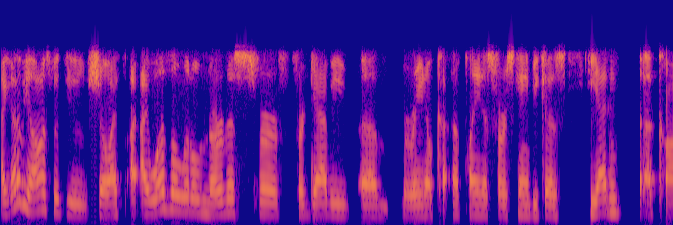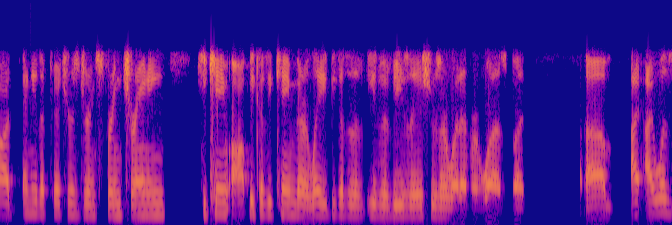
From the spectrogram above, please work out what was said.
I got to be honest with you, Show. I, I I was a little nervous for for Gabby um, Moreno uh, playing his first game because he hadn't uh, caught any of the pitchers during spring training he came off because he came there late because of either visa issues or whatever it was. But um, I, I was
